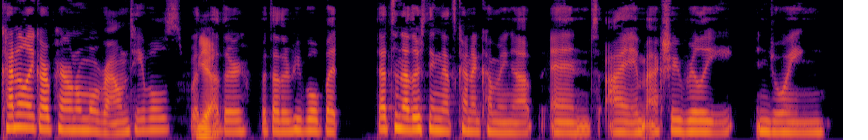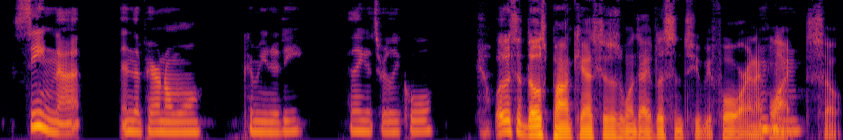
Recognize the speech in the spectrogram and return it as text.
kind of like our paranormal roundtables with Yeah. other with other people. But that's another thing that's kind of coming up, and I am actually really enjoying seeing that in the paranormal community. I think it's really cool. Well, listen to those podcasts because those are ones I've listened to before and I've Mhm. liked. So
